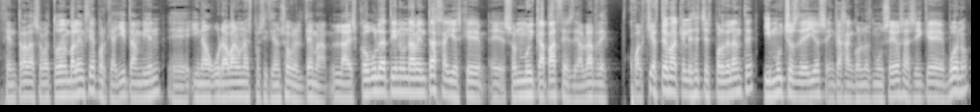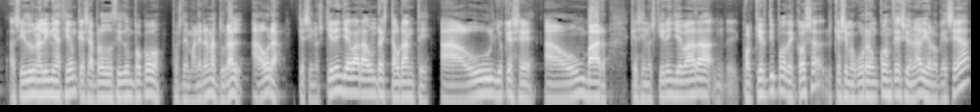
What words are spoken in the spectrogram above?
centrada sobre todo en Valencia porque allí también inauguraban una exposición sobre el tema. La escóbula tiene una ventaja y es que son muy capaces de hablar de cualquier tema que les eches por delante y muchos de ellos encajan con los museos, así que bueno, ha sido una alineación que se ha producido un poco pues de manera natural. Ahora, que si nos quieren llevar a un restaurante, a un, yo qué sé, a un bar, que si nos quieren llevar a eh, cualquier tipo de cosa, que se me ocurra un concesionario o lo que sea,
